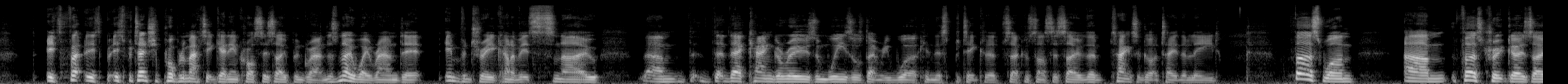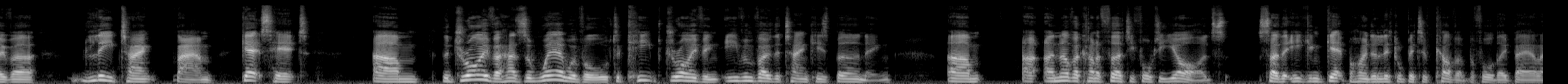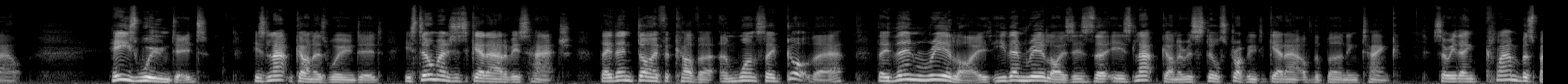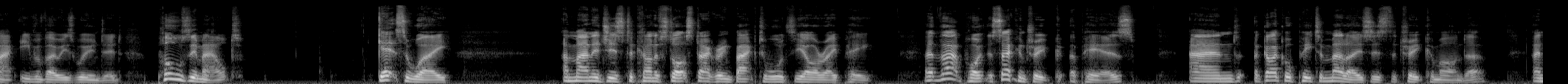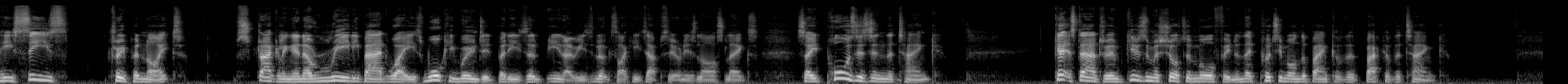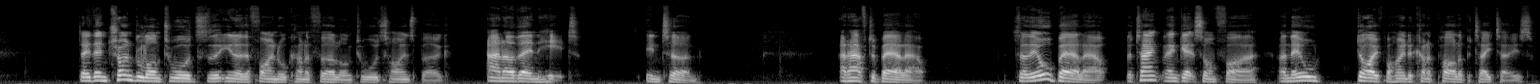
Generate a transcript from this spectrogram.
it's, it's it's potentially problematic getting across this open ground. There's no way around it. Infantry, kind of, it's snow. Um, th- their kangaroos and weasels don't really work in this particular circumstances, so the tanks have got to take the lead. First one, um, first troop goes over, lead tank, bam, gets hit um, the driver has the wherewithal to keep driving even though the tank is burning um, another kind of 30 40 yards so that he can get behind a little bit of cover before they bail out. He's wounded. His lap gunner's wounded. He still manages to get out of his hatch. They then dive for cover and once they've got there they then realize he then realizes that his lap gunner is still struggling to get out of the burning tank. So he then clambers back even though he's wounded pulls him out gets away, and manages to kind of start staggering back towards the RAP. At that point, the second troop appears, and a guy called Peter Mellows is the troop commander, and he sees Trooper Knight straggling in a really bad way. He's walking wounded, but he's a, you know he looks like he's absolutely on his last legs. So he pauses in the tank, gets down to him, gives him a shot of morphine, and they put him on the bank of the back of the tank. They then trundle on towards the you know the final kind of furlong towards Heinsberg, and are then hit in turn, and have to bail out. So they all bail out. The tank then gets on fire, and they all dive behind a kind of pile of potatoes.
